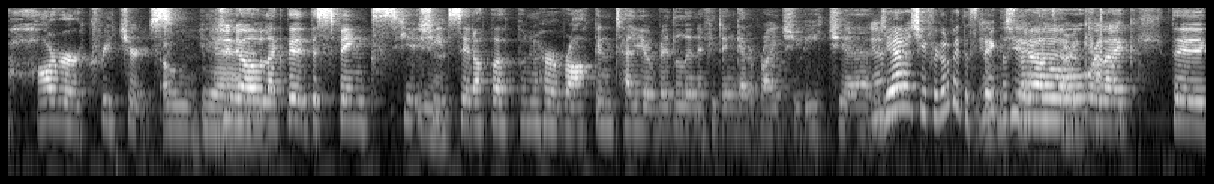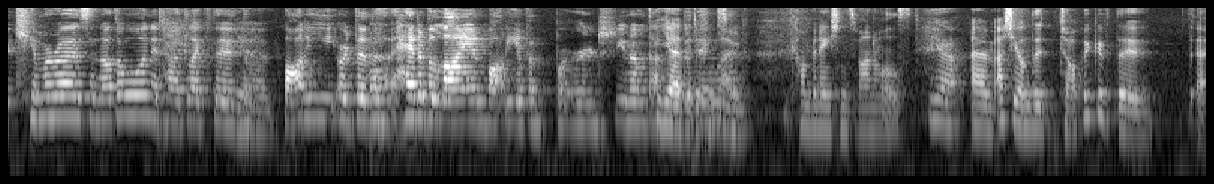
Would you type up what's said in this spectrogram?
horror creatures. Oh, Yeah. You know, like the the Sphinx, she, Yeah. she'd sit up up on her rock and tell you a riddle, and if you didn't get it right, she'd eat you. Yeah. Yeah, actually, I forgot about the Sphinx. that's You very- that's very know, or cat-like. the chimera is another one. It had like the, Yeah. the body or the Oh. head of a lion, body of a bird. You know that yeah, the of thing. different Like, combinations of animals. yeah, Um, actually, on the topic of the uh,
